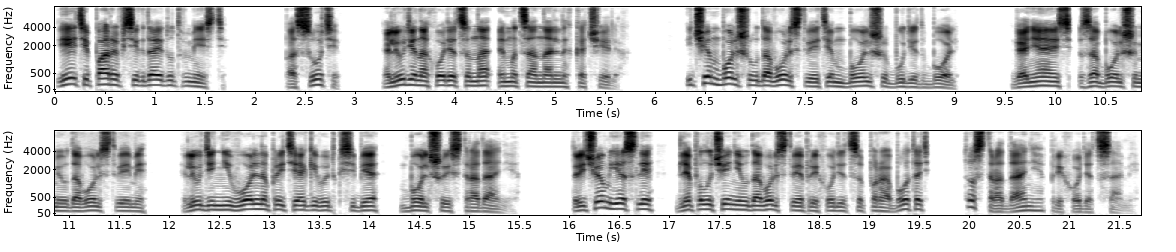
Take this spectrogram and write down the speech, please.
И эти пары всегда идут вместе. По сути, люди находятся на эмоциональных качелях. И чем больше удовольствия, тем больше будет боль. Гоняясь за большими удовольствиями, люди невольно притягивают к себе большие страдания. Причем, если для получения удовольствия приходится поработать, то страдания приходят сами.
